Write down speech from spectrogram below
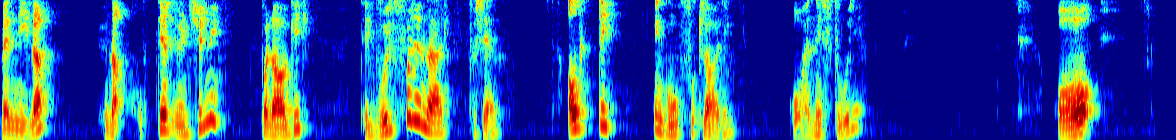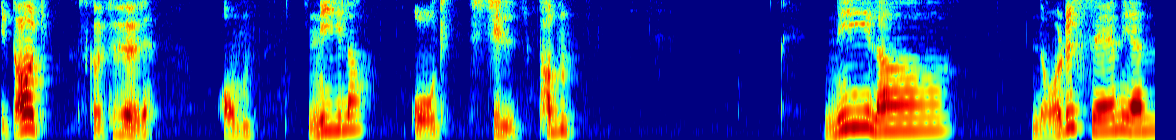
Men Nila hun har alltid en unnskyldning på lager til hvorfor hun er for sen. Alltid en god forklaring og en historie. Og i dag skal vi få høre om Nila og skilpadden. Nila, nå er du sen igjen.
